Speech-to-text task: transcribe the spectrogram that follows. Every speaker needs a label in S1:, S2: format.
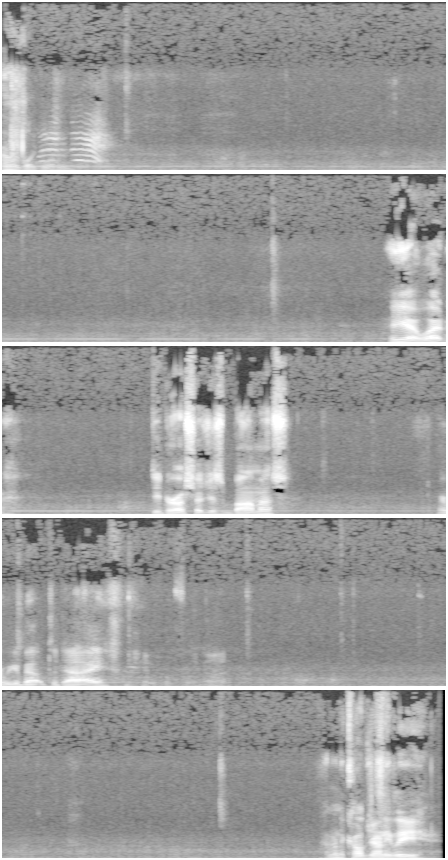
S1: I was like, "What?" Yeah, what? Did Russia just bomb us? Are we about to die? I'm gonna call Johnny Lee.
